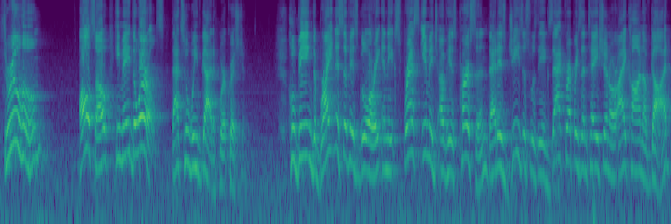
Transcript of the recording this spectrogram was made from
Through whom also he made the worlds. That's who we've got if we're a Christian. Who being the brightness of his glory and the express image of his person, that is, Jesus was the exact representation or icon of God.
